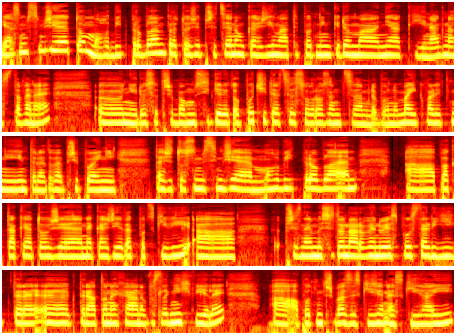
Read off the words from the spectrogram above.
Já si myslím, že to mohl být problém, protože přece jenom každý má ty podmínky doma nějak jinak nastavené. E, někdo se třeba musí dělit o počítač se sourozencem nebo nemají kvalitní internetové připojení, takže to si myslím, že mohl být problém. A pak také to, že ne každý je tak poctivý a přiznejme si to na rovinu, je spousta lidí, které, eh, která to nechá na poslední chvíli a, a potom třeba zjistí, že neskýhají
